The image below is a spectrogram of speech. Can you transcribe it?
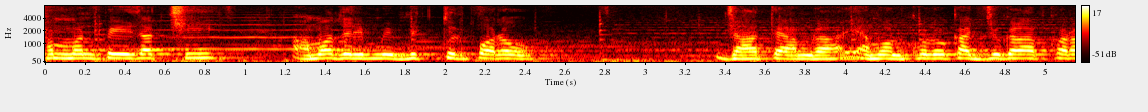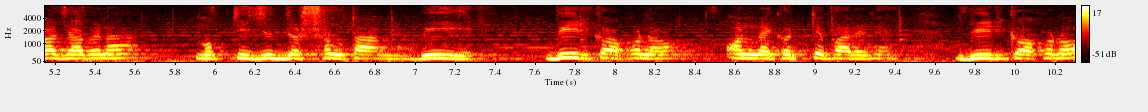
সম্মান পেয়ে যাচ্ছি, আমাদের মৃত্যুর পরেও যাতে আমরা এমন কোনো কার্যকলাপ করা যাবে না। মুক্তিযুদ্ধের সন্তান, বীর। বীর কখনো অন্যায় করতে পারে না। বীর কখনো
